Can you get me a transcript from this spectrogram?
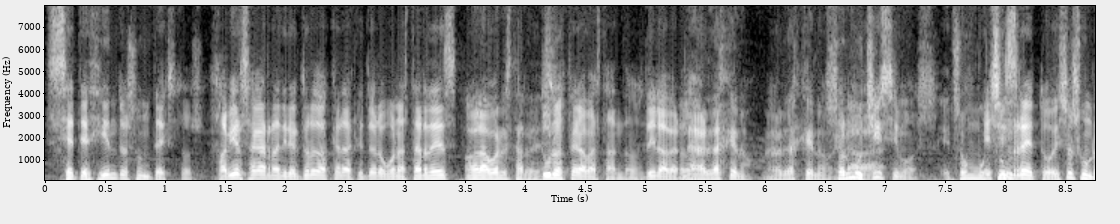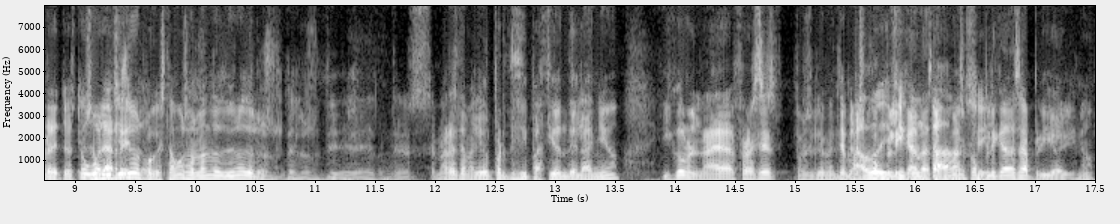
701 textos. Javier Sagarna, director de Oscar Escritores, buenas tardes. Hola, buenas tardes. Tú no esperabas tantos, di la verdad. La verdad es que no, la verdad es que no. son Era- muchísimos. eh, Son Es muchísimos. un reto, eso es un reto. Esto Son muchísimos reto. porque estamos hablando de uno de los de, los, de- de las semanas de mayor participación del año y con una de las frases posiblemente más de complicadas, más sí. complicadas a priori, ¿no?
